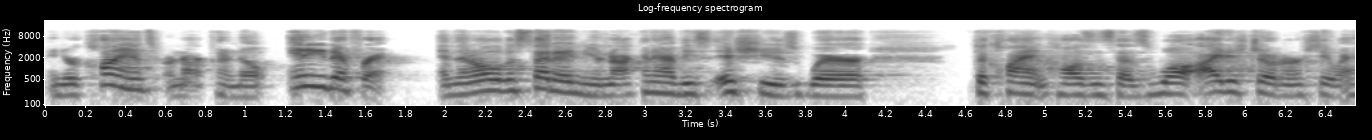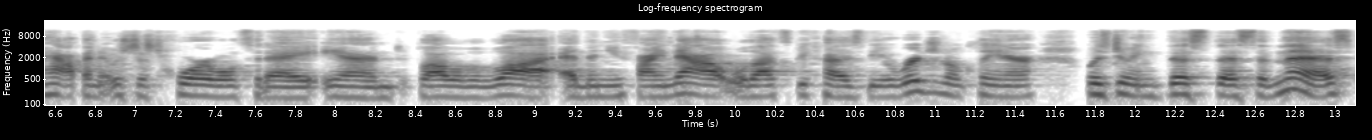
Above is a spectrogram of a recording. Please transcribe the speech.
And your clients are not going to know any different. And then all of a sudden you're not going to have these issues where the client calls and says, well, I just don't understand what happened. It was just horrible today and blah, blah, blah, blah. And then you find out, well, that's because the original cleaner was doing this, this, and this,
